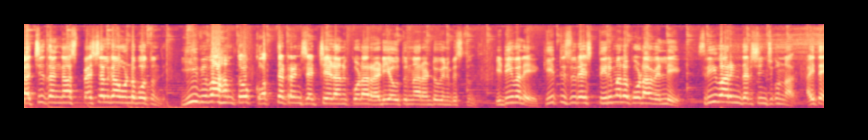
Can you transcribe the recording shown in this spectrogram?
ఖచ్చితంగా స్పెషల్గా ఉండబోతుంది. ఈ వివాహంతో కొత్త ట్రెండ్ సెట్ చేయడానికి కూడా రెడీ అవుతున్నారంటూ వినిపిస్తుంది. ఇటీవలే కీర్తి సురేష్ తిరుమల కూడా వెళ్ళి శ్రీవారిని దర్శించుకున్నారు. అయితే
